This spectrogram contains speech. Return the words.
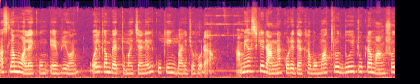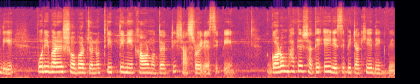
আসসালামু আলাইকুম everyone welcome back to my channel cooking by Zohra আমি আজকে রান্না করে দেখাবো মাত্র দুই টুকরা মাংস দিয়ে পরিবারের সবার জন্য তৃপ্তি নিয়ে খাওয়ার মতো একটি সাশ্রয়ী রেসিপি গরম ভাতের সাথে এই রেসিপিটা খেয়ে দেখবেন,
